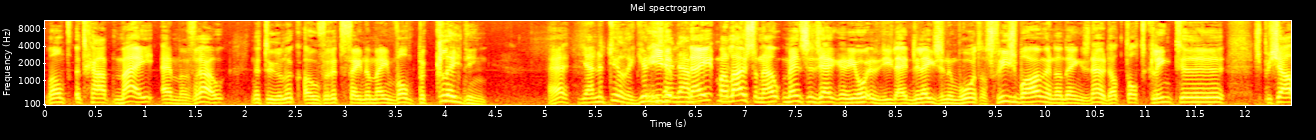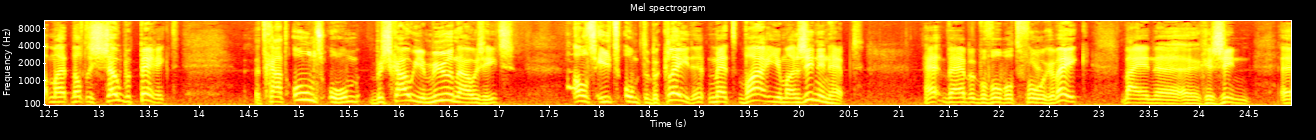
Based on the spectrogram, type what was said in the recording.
Want het gaat mij en mijn vrouw natuurlijk over het fenomeen wandbekleding. Hè? Ja, natuurlijk. Jullie Ieder- zijn daar... Nee, maar luister nou. Mensen zeggen, die, horen- die die lezen een woord als vliesbehang. En dan denken ze, nou, dat, dat klinkt eh, speciaal. Maar dat is zo beperkt. Het gaat ons om, beschouw je muur nou eens iets als iets om te bekleden met waar je maar zin in hebt. We hebben bijvoorbeeld vorige week bij een eh, gezin eh,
